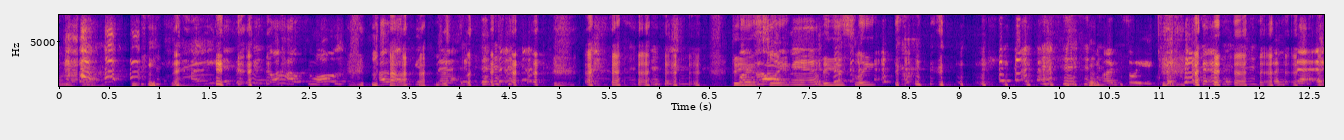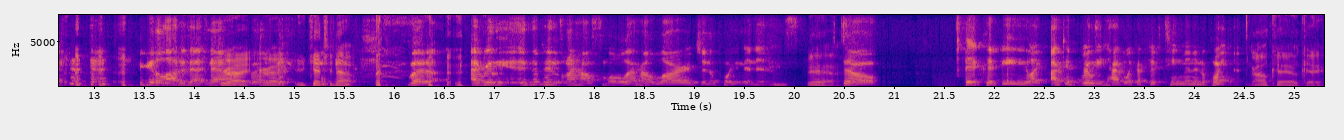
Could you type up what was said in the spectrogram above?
I mean, it depends on how small. I getting that. Do you hard, sleep? man. Do you sleep? Fuck sleep. That? you get a lot of that now. right, but- right. You're catching up. but uh, I really it depends on how small or how large an appointment is. Yeah. So it could be like I could really have like a 15 minute appointment Okay, okay.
